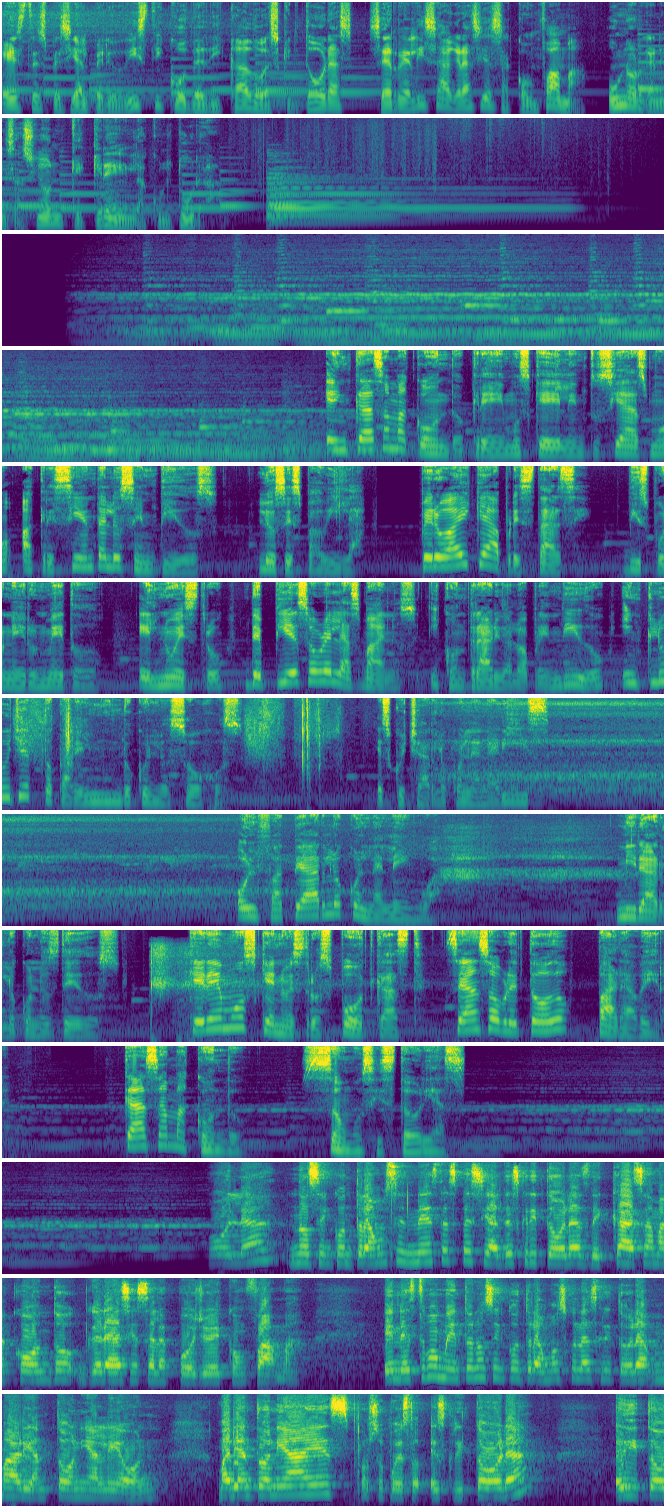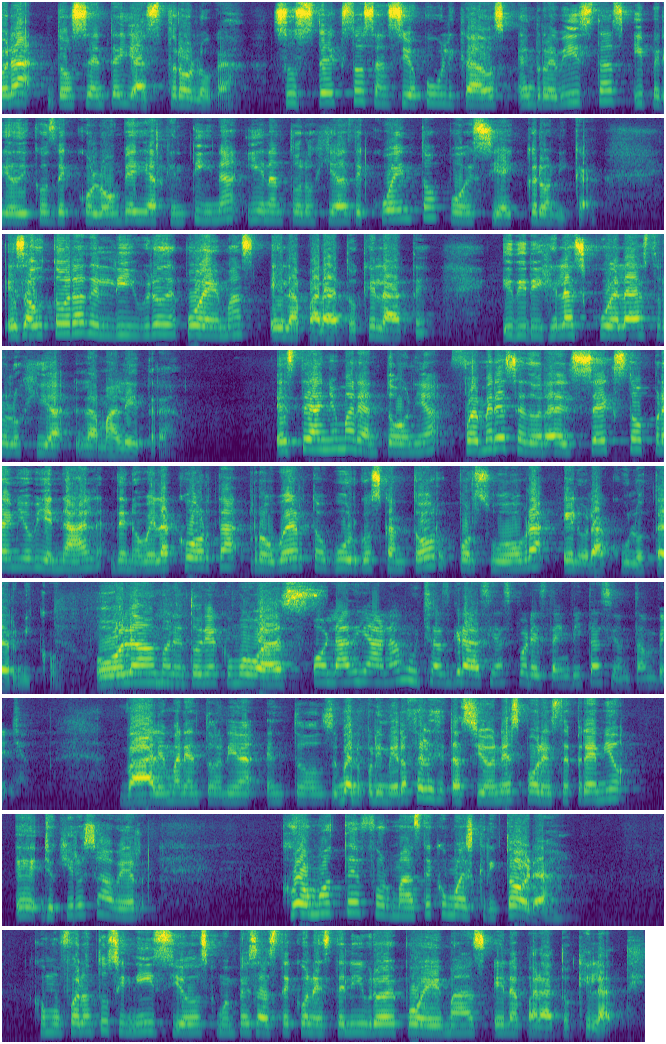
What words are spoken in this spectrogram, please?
Este especial periodístico dedicado a escritoras se realiza gracias a Confama, una organización que cree en la cultura. En Casa Macondo creemos que el entusiasmo acrecienta los sentidos, los espabila, pero hay que aprestarse, disponer un método. El nuestro, de pie sobre las manos y contrario a lo aprendido, incluye tocar el mundo con los ojos, escucharlo con la nariz, olfatearlo con la lengua, mirarlo con los dedos. Queremos que nuestros podcasts sean sobre todo para ver. Casa Macondo. Somos historias. Hola, nos encontramos en este especial de escritoras de Casa Macondo gracias al apoyo de Confama. En este momento nos encontramos con la escritora María Antonia León. María Antonia es, por supuesto, escritora, editora, docente y astróloga. Sus textos han sido publicados en revistas y periódicos de Colombia y Argentina y en antologías de cuento, poesía y crónica. Es autora del libro de poemas El aparato que late y dirige la Escuela de Astrología La Maletra. Este año María Antonia fue merecedora del sexto premio bienal de novela corta Roberto Burgos Cantor por su obra El oráculo térmico. Hola María Antonia, ¿cómo vas? Hola Diana, muchas gracias por esta invitación tan bella. Vale María Antonia, entonces, bueno, primero felicitaciones por este premio. Eh, yo quiero saber cómo te formaste como escritora. ¿Cómo fueron tus inicios? ¿Cómo empezaste con este libro de poemas, El aparato que late?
